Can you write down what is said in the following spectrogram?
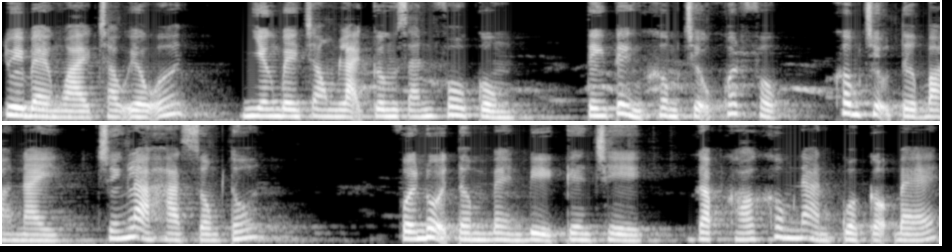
Tuy bề ngoài cháu yếu ớt, nhưng bên trong lại cứng rắn vô cùng. Tính tình không chịu khuất phục, không chịu từ bỏ này chính là hạt giống tốt. Với nội tâm bền bỉ kiên trì, gặp khó không nản của cậu bé,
